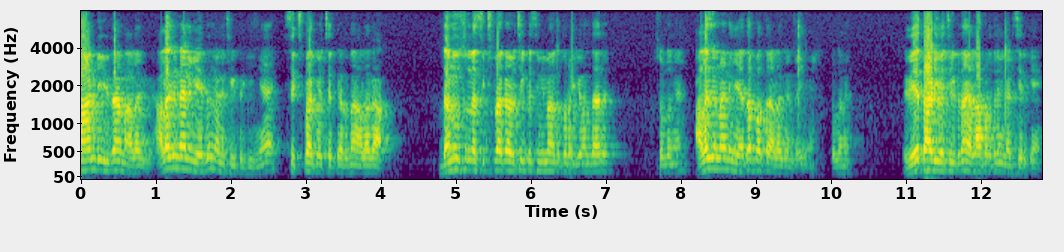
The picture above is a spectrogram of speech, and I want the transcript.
தாண்டி தான் அழகு. அழகுன்னா நீங்க எதுன்னு நினைச்சிட்டு இருக்கீங்க? சிக்ஸ் பேக் வச்சிருக்கிறது தான் அழகா. தனுஷ் சிக்ஸ் பேக்கா வச்சுக்கிட்டு சினிமாக்கு துறைக்கு வந்தாரு. சொல்லுங்க. அழகுன்னா நீங்க எதை பார்த்து அழகுன்றீங்க? சொல்லுங்க. இதே தாடி வச்சுக்கிட்டு தான் எல்லா படத்துலையும் நடிச்சிருக்கேன்.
